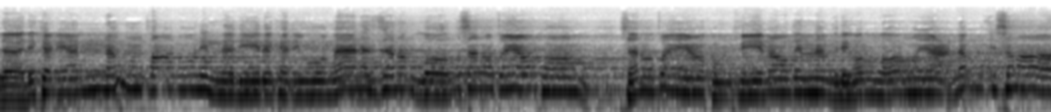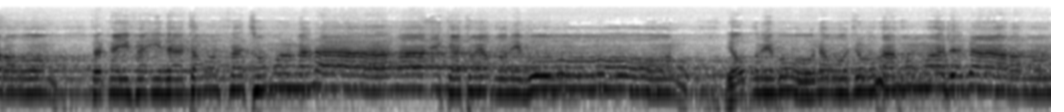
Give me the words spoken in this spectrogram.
ذلك بأنهم قالوا للذين كرهوا ما نزل الله سنطيعكم سنطيعكم في بعض الأمر والله يعلم إسرارهم. فكيف إذا توفتهم الملائكة يضربون يضربون وجوههم وأدبارهم؟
